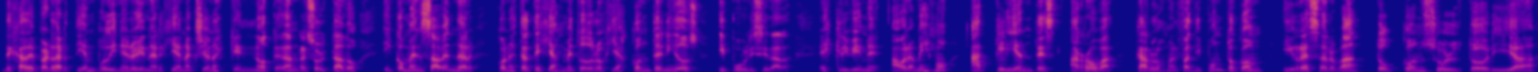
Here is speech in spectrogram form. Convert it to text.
Deja de perder tiempo, dinero y energía en acciones que no te dan resultado y comienza a vender con estrategias, metodologías, contenidos y publicidad. Escribime ahora mismo a clientes carlosmalfati.com y reserva tu consultoría.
